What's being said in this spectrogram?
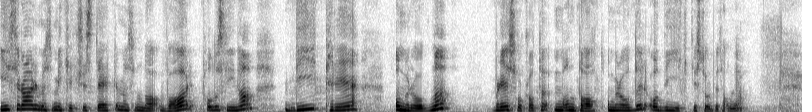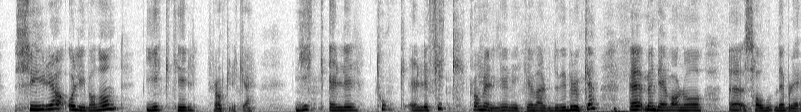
Israel, men som ikke eksisterte, men som da var Palestina. De tre områdene ble såkalte mandatområder, og de gikk til Storbritannia. Syria og Libanon gikk til Frankrike. Gikk eller tok eller fikk, kan velge hvilke verb du vil bruke. Eh, men det var nå eh, sånn det ble.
